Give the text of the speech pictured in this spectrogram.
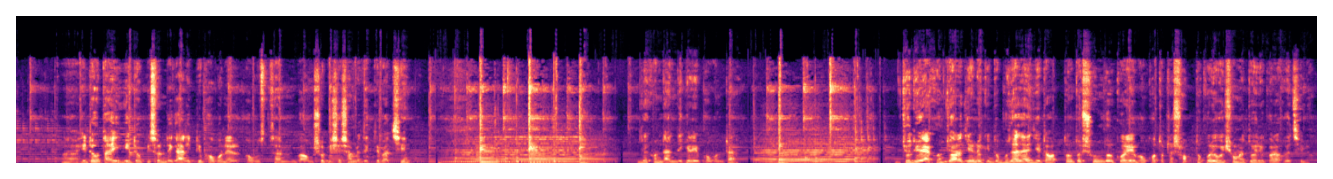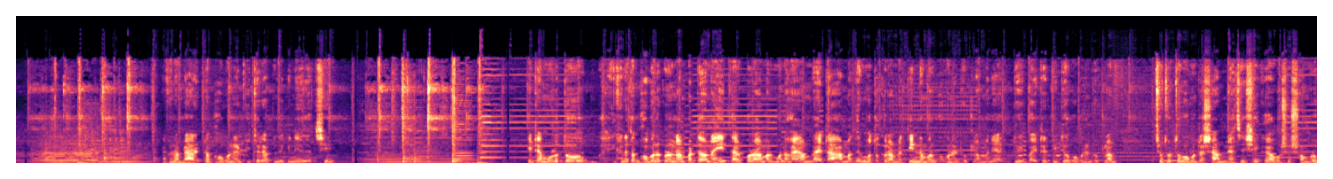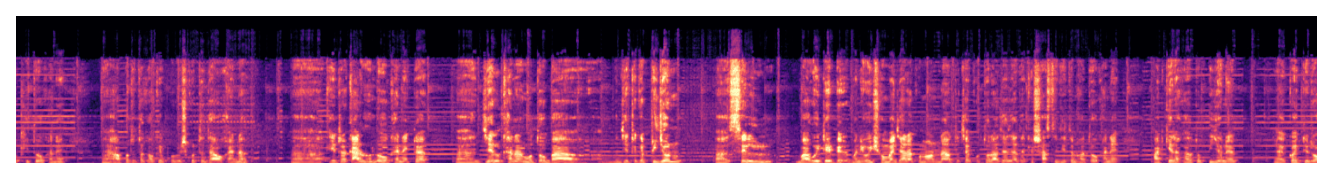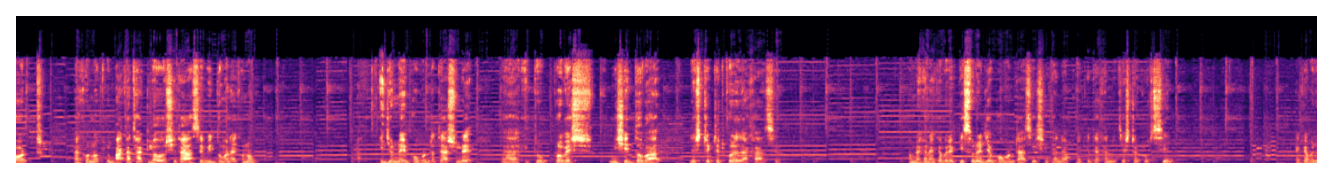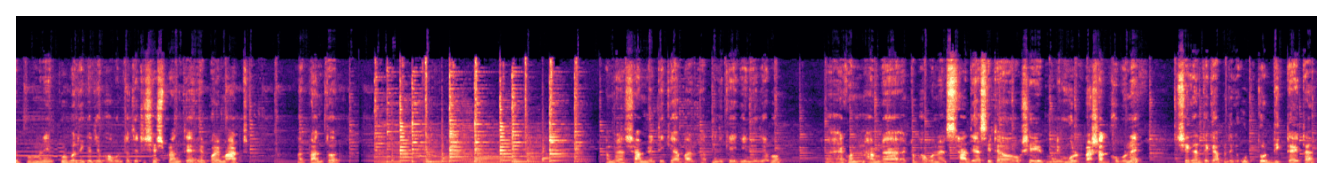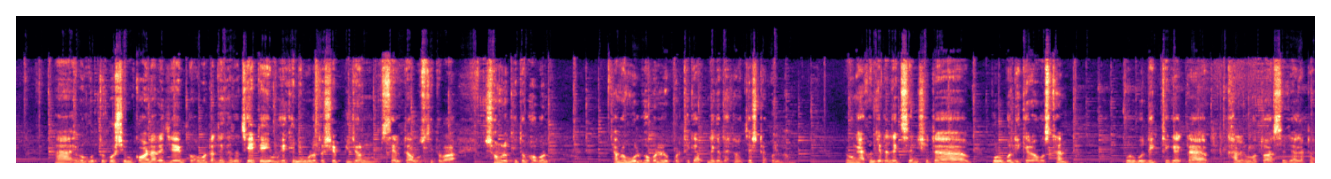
এটাও তাই, এটাও পিছন দিকে আরেকটি ভবনের অবস্থান বা অংশ বিশেষ আমরা দেখতে পাচ্ছি। দেখুন, ডান দিকের এই ভবনটা। যদিও এখন জরাজীর্ণ, কিন্তু বোঝা যায় যে এটা অত্যন্ত সুন্দর করে এবং কতটা শক্ত করে ওই সময় তৈরি করা হয়েছিল। এখন আমরা আরেকটা ভবনের ভিতরে আপনাদেরকে নিয়ে যাচ্ছি। এটা মূলত, এখানে তো ভবনের কোনো নাম্বার দেওয়া নাই, তারপর আমার মনে হয় আমরা এটা আমাদের মতো করে আমরা তিন নম্বর ভবনে ঢুকলাম মানে এক, দুই বা এটা তৃতীয় ভবনে ঢুকলাম। চতুর্থ ভবনটা সামনে আছে সেখানে অবশ্য সংরক্ষিত, ওখানে আপাতত কাউকে প্রবেশ করতে দেওয়া হয় না। এটার কারণ হলো ওখানে একটা জেলখানার মতো বা যেটাকে প্রিজন সেল বা ওই টাইপের মানে ওই সময় যারা কোনো অন্যায় অত্যাচার করতো, রাজা যাদেরকে শাস্তি দিতেন, হয়তো ওখানে আটকে রাখা হতো পিজনের কয়েকটি রড এখনও বাঁকা থাকলেও সেটা আছে বিদ্যমান এখনও। এই জন্য এই ভবনটাতে আসলে একটু প্রবেশ নিষিদ্ধ বা রেস্ট্রিক্টেড করে রাখা আছে। আমরা এখানে একেবারে পিছনের যে ভবনটা আছে, সেখানে আপনাকে দেখানোর চেষ্টা করছি। একেবারে মানে পূর্ব দিকে যে ভবনটা, যেটি শেষ প্রান্তে, এরপরে মাঠ বা প্রান্তর। আমরা সামনের দিকে আবার আপনাদেরকে এগিয়ে নিয়ে যাব। এখন আমরা একটা ভবনের ছাদে আছি, এটাও সেই মানে মূল প্রাসাদ ভবনে। সেখান থেকে আপনাদেরকে উত্তর দিকটা এটা। এবং উত্তর পশ্চিম কর্নারে যে ভবনটা দেখা যাচ্ছে, এটাই এখানেই মূলত সে পিজন সেলটা অবস্থিত বা সংরক্ষিত ভবন। আমরা মূল ভবনের উপর থেকে আপনাদেরকে দেখানোর চেষ্টা করলাম। এবং এখন যেটা দেখছেন, সেটা পূর্ব দিকের অবস্থান। পূর্ব দিক থেকে একটা খালের মতো আছে জায়গাটা,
